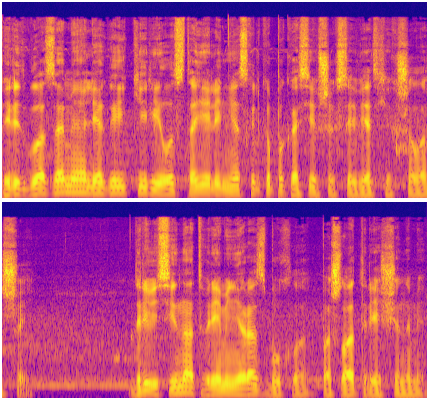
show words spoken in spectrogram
Перед глазами Олега и Кирилла стояли несколько покосившихся ветхих шалашей. Древесина от времени разбухла, пошла трещинами.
